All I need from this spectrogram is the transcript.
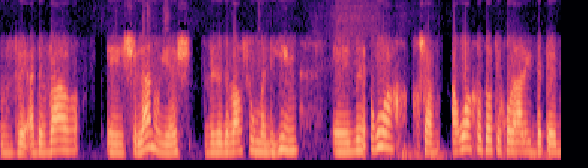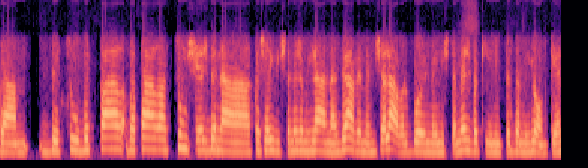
והדבר שלנו יש, וזה דבר שהוא מדהים, אה, זה רוח. עכשיו, הרוח הזאת יכולה להתבטא גם בצור, בפער, בפער העצום שיש בין, ה... קשה לי להשתמש במילה הנהגה וממשלה, אבל בואי נשתמש בה כי היא נמצאת במילון, כן?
